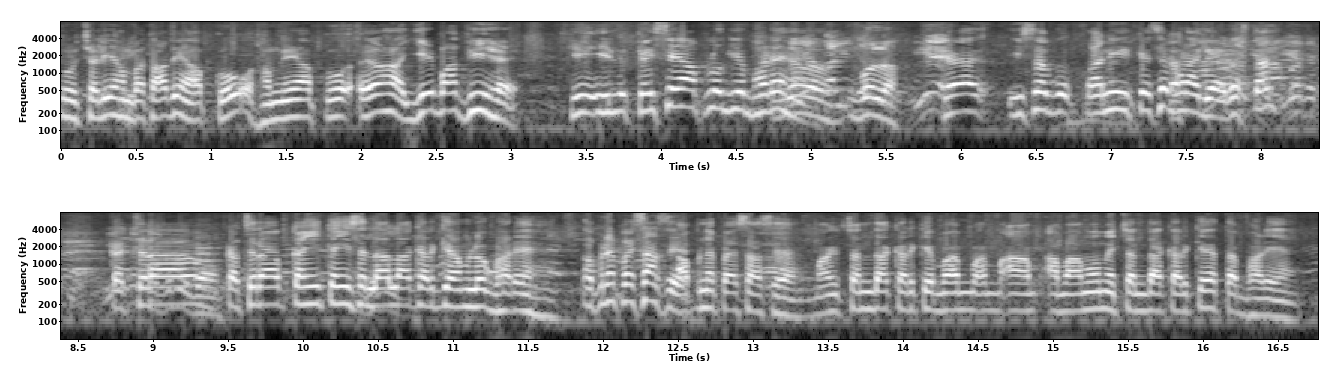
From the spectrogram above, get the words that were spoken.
तो चलिए हम बता दें आपको हमने आपको हाँ ये बात भी है कि कैसे आप लोग ये भरे हैं? बोलो। क्या ये सब पानी कैसे भरा गया रास्ता? कचरा कचरा कहीं कहीं से ला ला करके हम लोग भरे हैं। अपने पैसा से? अपने पैसा से। चंदा करके आवामों में चंदा करके तब भरे हैं।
